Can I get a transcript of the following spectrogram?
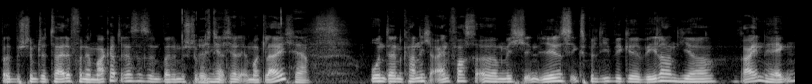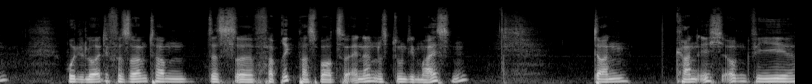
Weil bestimmte Teile von der MAC-Adresse sind bei einem bestimmten Richtig. Hersteller immer gleich. Ja. Und dann kann ich einfach äh, mich in jedes x-beliebige WLAN hier reinhängen, wo die Leute versäumt haben, das äh, Fabrikpasswort zu ändern. Das tun die meisten. Dann kann ich irgendwie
